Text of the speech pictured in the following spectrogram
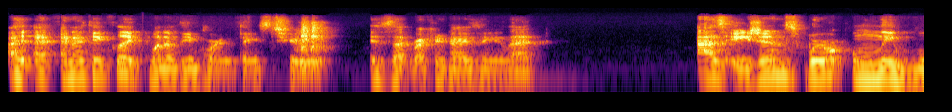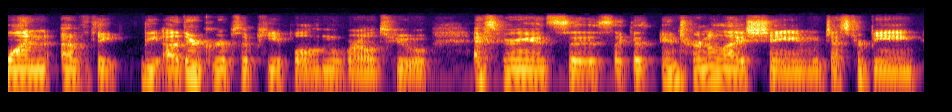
I, I, and I think like one of the important things too is that recognizing that as Asians, we're only one of the the other groups of people in the world who experiences like this internalized shame just for being,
